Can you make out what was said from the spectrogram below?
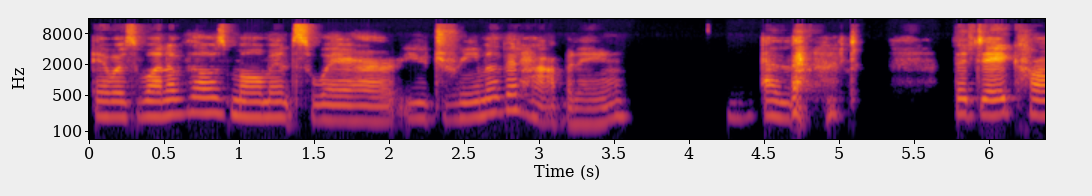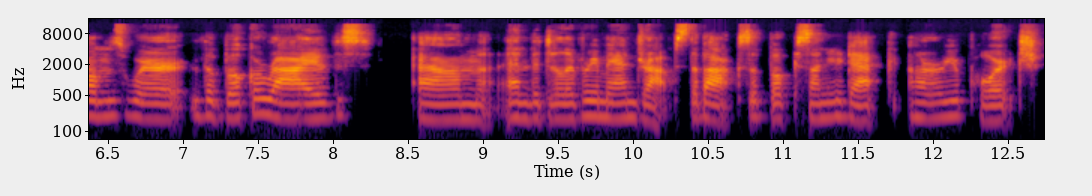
It was one of those moments where you dream of it happening mm-hmm. and that the day comes where the book arrives um, and the delivery man drops the box of books on your deck or your porch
